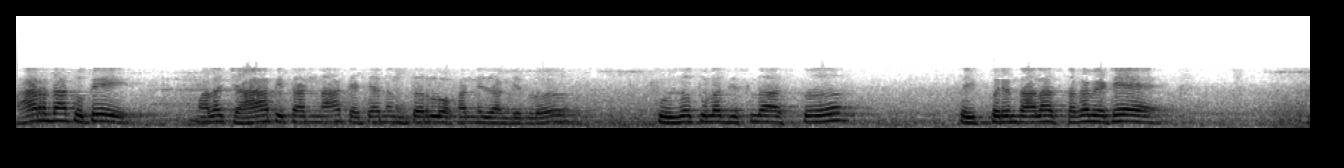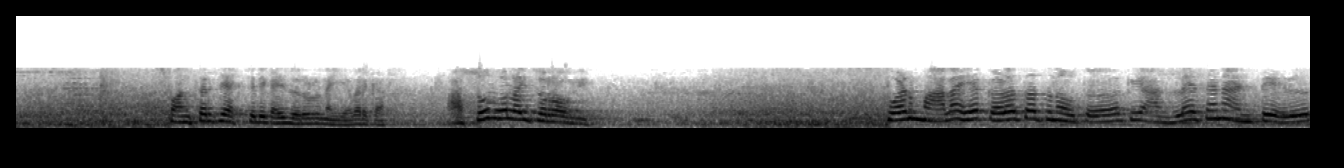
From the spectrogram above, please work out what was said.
हार दात होते. मला चहा पिताना त्याच्यानंतर लोकांनी सांगितलं तुझं तुला दिसलं असतं तर इथपर्यंत आला असता का बेटे? स्पॉन्सरची ऍक्च्युली काही जरूर नाहीये बरं का. असो बोलायचो राव मी. पण मला हे कळतच नव्हतं की unless and until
